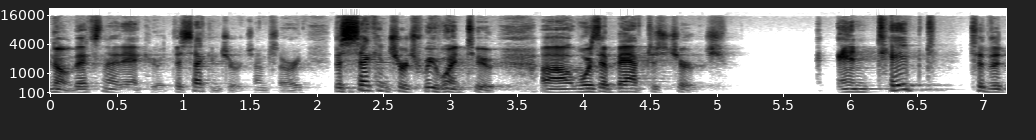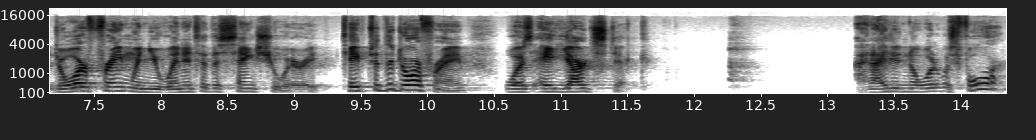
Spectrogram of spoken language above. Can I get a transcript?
no, that's not accurate. The second church, I'm sorry. The second church we went to uh, was a Baptist church. And taped to the door frame when you went into the sanctuary, taped to the door frame was a yardstick. And I didn't know what it was for.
